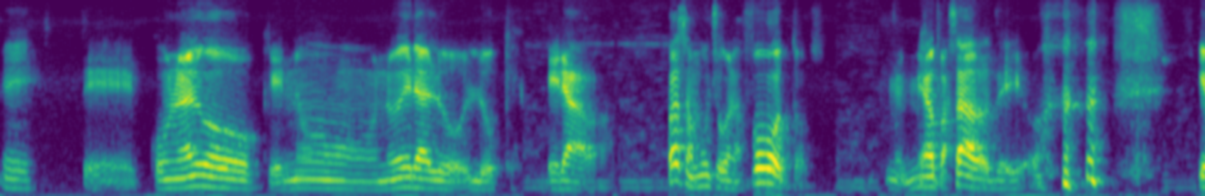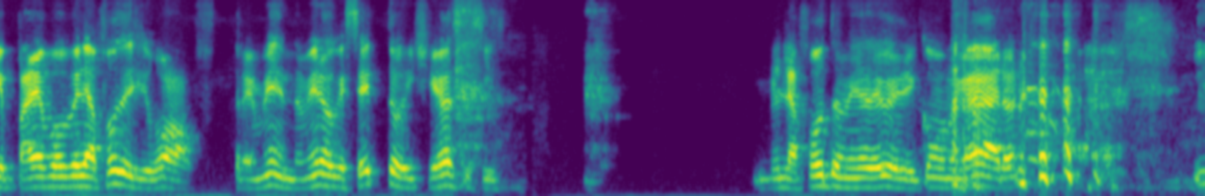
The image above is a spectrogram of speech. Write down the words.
este, con algo que no, era lo, lo, que esperaba. Pasa mucho con las fotos. Me, ha pasado, te digo. que para vos ver la foto y decís, wow, tremendo, mira lo que es esto, y llegás y decís, ves la foto mira de cómo me cagaron. y,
